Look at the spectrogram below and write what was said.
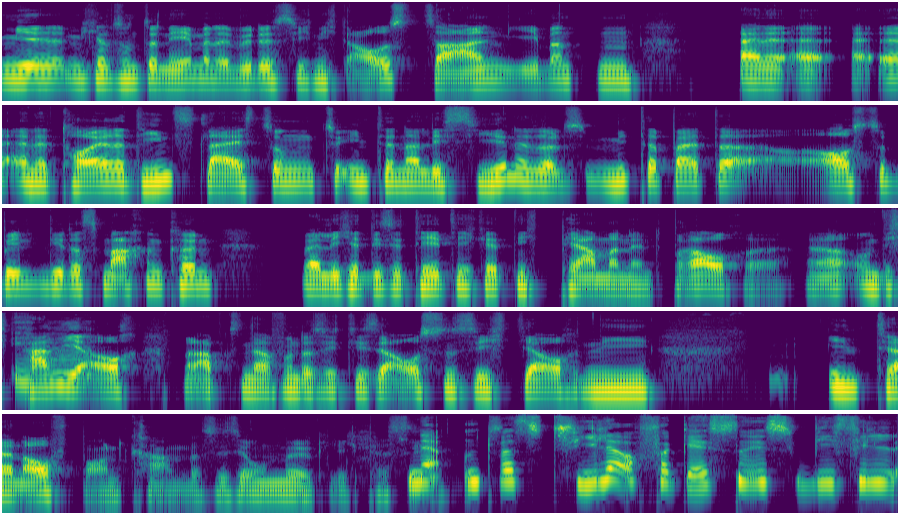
mir, mich als Unternehmen, würde es sich nicht auszahlen, jemanden eine, eine, eine teure Dienstleistung zu internalisieren, also als Mitarbeiter auszubilden, die das machen können, weil ich ja diese Tätigkeit nicht permanent brauche. Ja? Und ich kann ja. ja auch, mal abgesehen davon, dass ich diese Außensicht ja auch nie intern aufbauen kann. Das ist ja unmöglich per se. Na, und was viele auch vergessen ist, wie viel,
